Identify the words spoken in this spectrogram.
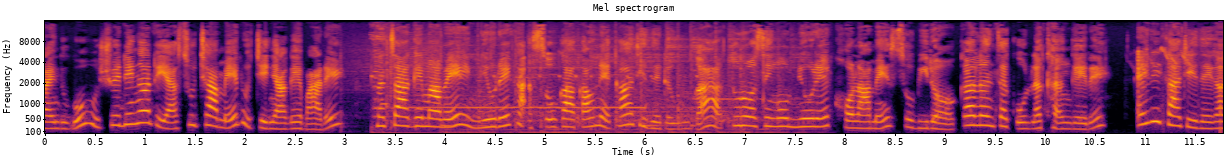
နိုင်သူကိုရွှေတင်းကတရားဆုချမယ်လို့ကြေညာခဲ့ပါတယ်။မကြခင်မှာပဲမျိုးတဲ့ကအစိုးကကောင်းတဲ့ကားကြီးတဲ့တူကသူတော်စင်ကိုမျိုးတဲ့ခေါ်လာမယ်ဆိုပြီးတော့ကန့်လန့်ချက်ကိုလက်ခံခဲ့တယ်။ အဲ့ဒီကားကြီးတဲ့က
